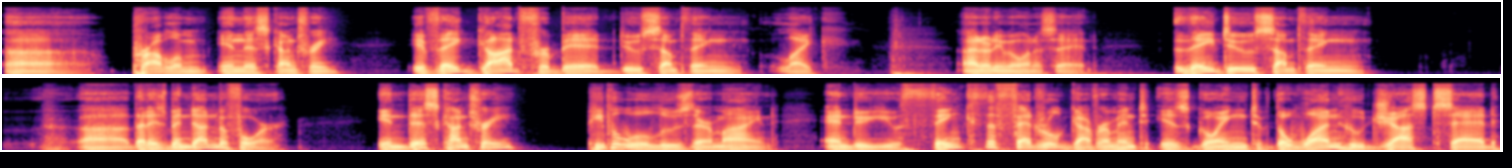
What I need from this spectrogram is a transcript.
uh, problem in this country, if they, God forbid, do something like, I don't even want to say it, they do something uh, that has been done before in this country, people will lose their mind. And do you think the federal government is going to, the one who just said,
